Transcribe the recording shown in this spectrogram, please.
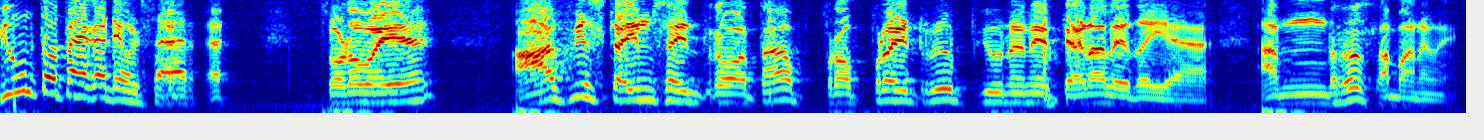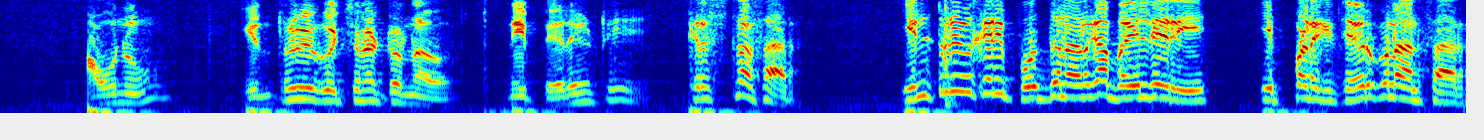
ప్యూన్తో పేకాట ఏమిటి సార్. చూడవయ్యా ఆఫీస్ టైమ్స్ అయిన తర్వాత ప్రొపరైటర్ ప్యూన్ అనే తేడా లేదయ్యా. అందరూ సమానమే. అవును ఇంటర్వ్యూకి వచ్చినట్టున్నావు. నీ పేరేంటి? కృష్ణ సార్. ఇంటర్వ్యూ కని పొద్దుననగా బయలుదేరి ఇప్పటికి చేరుకున్నాను సార్.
